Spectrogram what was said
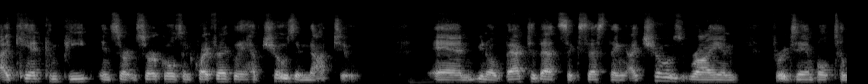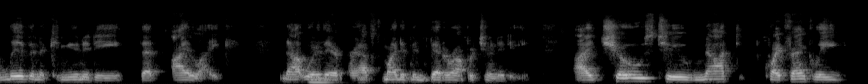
i can't compete in certain circles. And quite frankly I have chosen not to And, you know, back to that success thing, I chose Ryan, for example, to live in a community that I like, not where mm-hmm. there perhaps might have been better opportunity. I chose to not, quite frankly,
